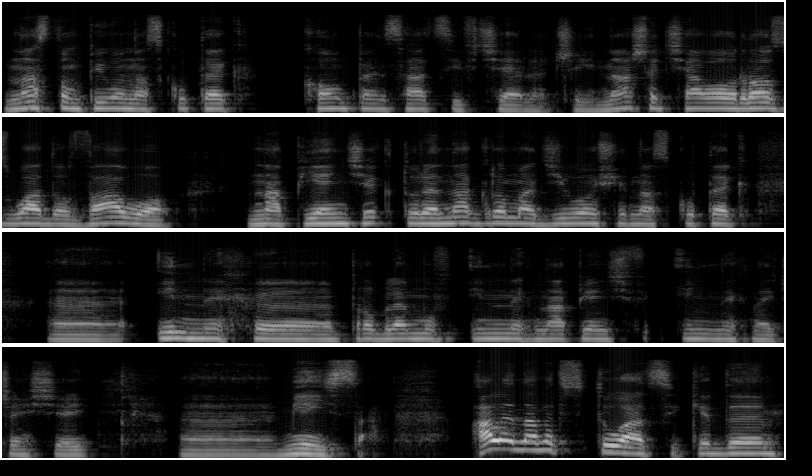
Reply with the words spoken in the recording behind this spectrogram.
nastąpiło na skutek kompensacji w ciele, czyli nasze ciało rozładowało napięcie, które nagromadziło się na skutek e, innych e, problemów, innych napięć w innych najczęściej e, miejscach. Ale nawet w sytuacji, kiedy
